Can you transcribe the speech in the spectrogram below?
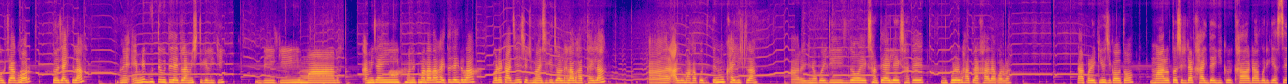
ওইটা ঘর, তো যাইছিলাম মানে এমনি ঘুরতে ঘুরতে যাইছিলাম মিষ্টিকে লিখি বিকি মার, আমি যাই মানে তোমার দাদা ভাইতে যাইতলা, গোটে কাজে সেটু আইসিকি জল ঢালা ভাত খাইলা। আর আলু মাখা করে দিতে খাই লিখলা আর এই জন্য কইটি তো একসাথে আইলে একসাথে দুপুরের ভাতটা খাওয়া দাওয়া করবা। তারপরে কি হয়েছে কও তো, মারও তো সেটা খাই দেয়, কি করে খাওয়া দাওয়া করে কি আসছে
